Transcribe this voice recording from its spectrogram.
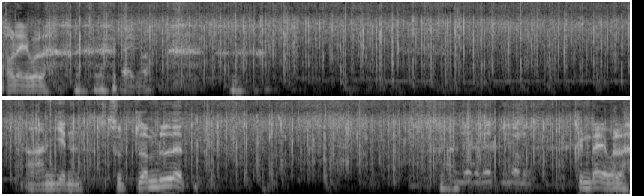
เอาได้บ่ล่ะำได้เนาะอาหารเย็นสุดล้ำเลิศ เยอะไปเยอะกินเรานี่ขึ้นได้บ่ล่ะ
